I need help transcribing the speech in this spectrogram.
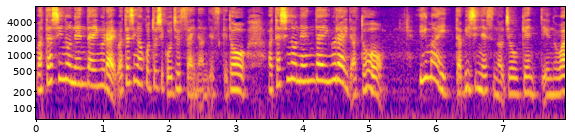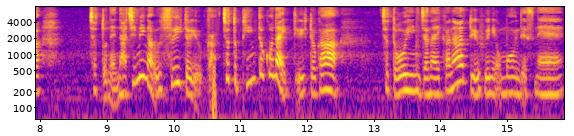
私の年代ぐらい私が今年50歳なんですけど私の年代ぐらいだと今言ったビジネスの条件っていうのはちょっとね馴染みが薄いというかちょっとピンとこないっていう人がちょっと多いんじゃないかなというふうに思うんですね。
